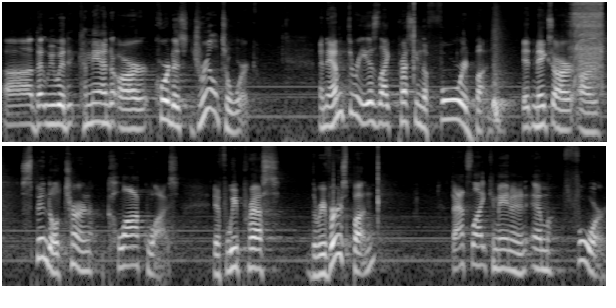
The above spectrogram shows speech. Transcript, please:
uh, that we would command our cordless drill to work. An M3 is like pressing the forward button. It makes our, our spindle turn clockwise. If we press the reverse button, that's like commanding an M4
